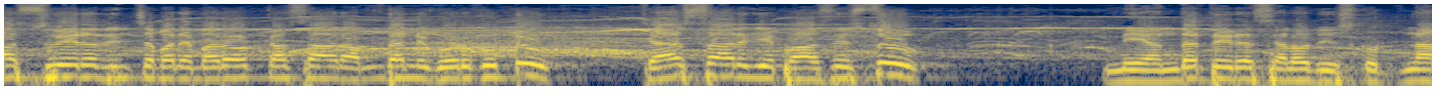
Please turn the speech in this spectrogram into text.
ఆశీర్వదించమని మరొక్కసారి అందరిని కోరుకుంటూ చేస్తారని చెప్పి ఆశిస్తూ మీ అందరి దగ్గర సెలవు తీసుకుంటున్నా.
